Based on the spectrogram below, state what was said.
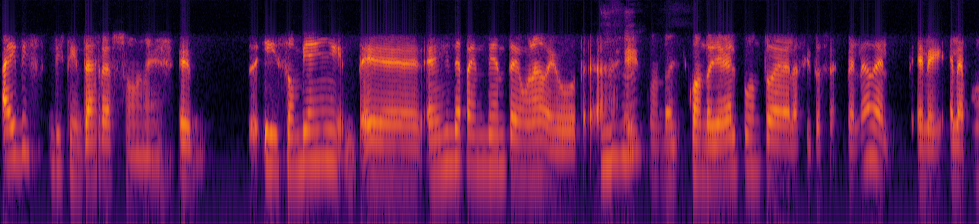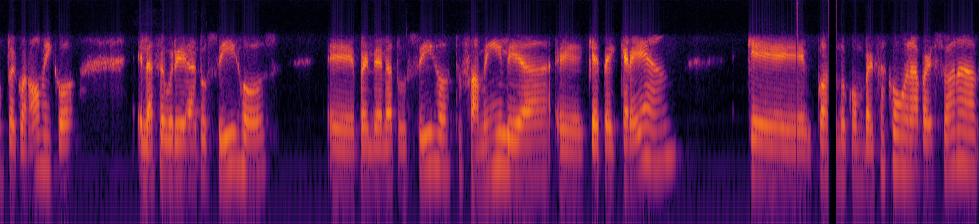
hay distintas razones y son bien, eh, es independiente una de otra. Eh, cuando, cuando llega el punto de la situación, ¿verdad? El, el, punto económico, eh, la seguridad de tus hijos, perder a tus hijos, tu familia, que te crean que cuando conversas con una persona,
